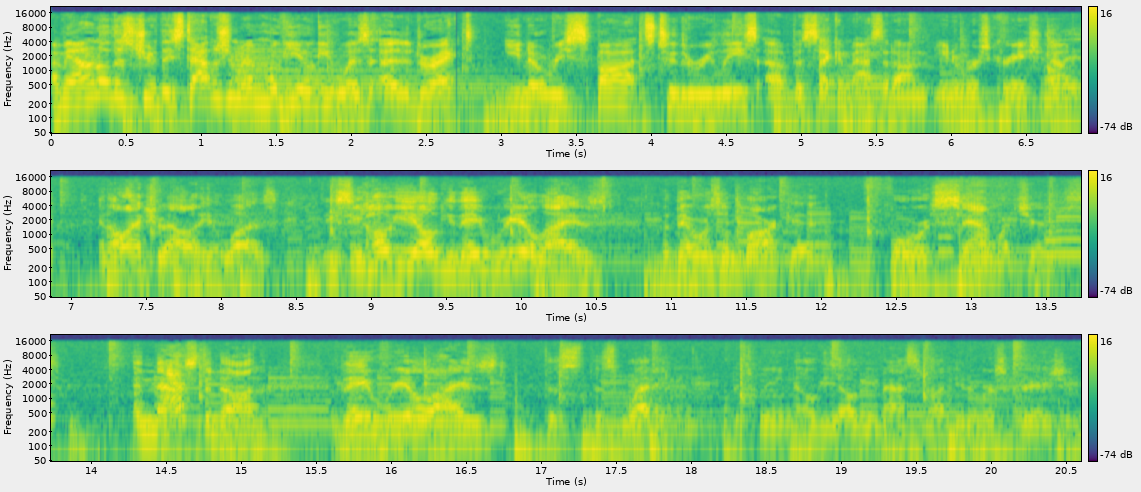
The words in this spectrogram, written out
I mean, I don't know if this is true. The establishment of Hoagie Yogi was a direct, you know, response to the release of the second Mastodon Universe Creation album. In all actuality, it was. You see, Hoagie Yogi, they realized that there was a market for sandwiches. And Mastodon, they realized this this wedding between Hoagie Yogi, Mastodon, Universe Creation.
